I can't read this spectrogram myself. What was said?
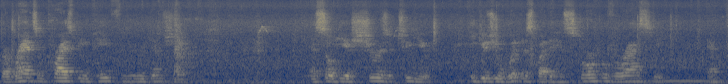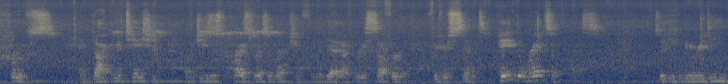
the ransom price being paid for your redemption. And so he assures it to you. He gives you witness by the historical veracity and proofs and documentation of Jesus Christ's resurrection from the dead after he suffered for your sins. Paid the ransom price so that you could be redeemed.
